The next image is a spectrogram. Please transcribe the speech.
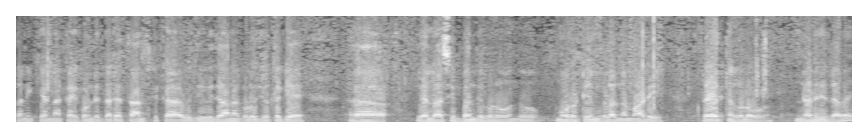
ತನಿಖೆಯನ್ನು ಕೈಗೊಂಡಿದ್ದಾರೆ. ತಾಂತ್ರಿಕ ವಿಧಿವಿಧಾನಗಳು ಜೊತೆಗೆ ಎಲ್ಲ ಸಿಬ್ಬಂದಿಗಳು ಒಂದು ಮೂರು ಟೀಮ್ಗಳನ್ನು ಮಾಡಿ ಪ್ರಯತ್ನಗಳು ನಡೆದಿದ್ದಾವೆ.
